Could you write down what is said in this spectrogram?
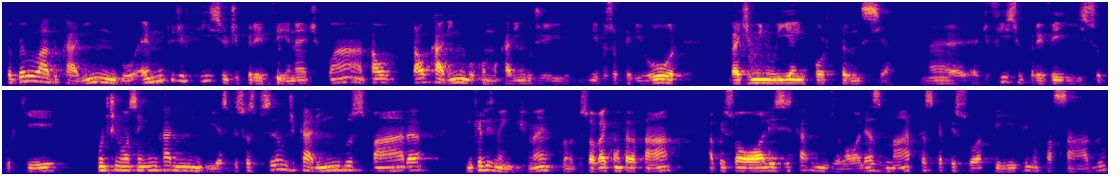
Então, pelo lado carimbo, é muito difícil de prever, né? Tipo, ah, tal, tal carimbo, como carimbo de nível superior, vai diminuir a importância, né? É difícil prever isso, porque continua sendo um carimbo, e as pessoas precisam de carimbos para, infelizmente, né? Quando a pessoa vai contratar, a pessoa olha esses carimbos, ela olha as marcas que a pessoa teve no passado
